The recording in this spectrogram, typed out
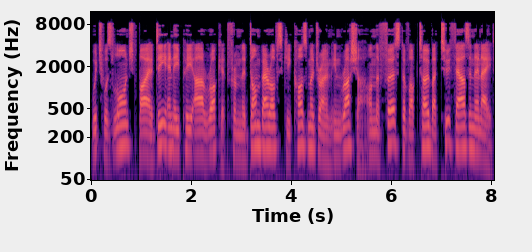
which was launched by a DNEPR rocket from the Dombarovsky Cosmodrome in Russia on 1 October 2008.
